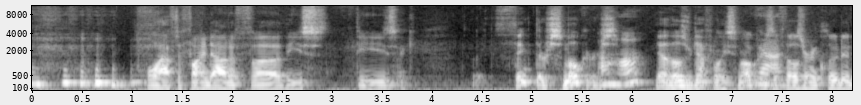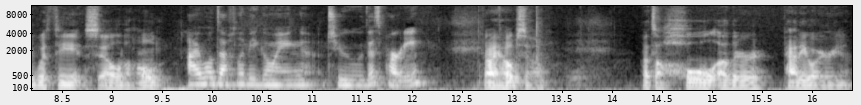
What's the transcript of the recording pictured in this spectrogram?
we'll have to find out if uh, these these I think they're smokers. Uh-huh. Yeah, those are definitely smokers. Yeah. If those are included with the sale of the home, I will definitely be going to this party. I hope so. That's a whole other patio area.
